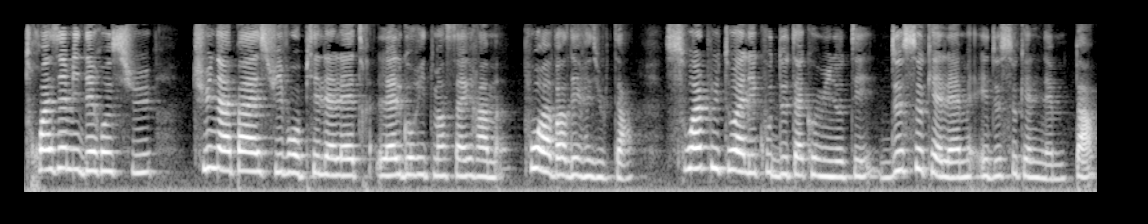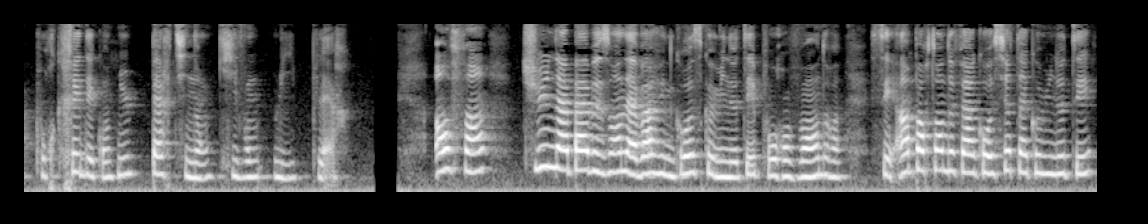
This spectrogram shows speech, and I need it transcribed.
Troisième idée reçue, tu n'as pas à suivre au pied de la lettre l'algorithme Instagram pour avoir des résultats. Sois plutôt à l'écoute de ta communauté, de ce qu'elle aime et de ce qu'elle n'aime pas pour créer des contenus pertinents qui vont lui plaire. Enfin, tu n'as pas besoin d'avoir une grosse communauté pour vendre. C'est important de faire grossir ta communauté,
